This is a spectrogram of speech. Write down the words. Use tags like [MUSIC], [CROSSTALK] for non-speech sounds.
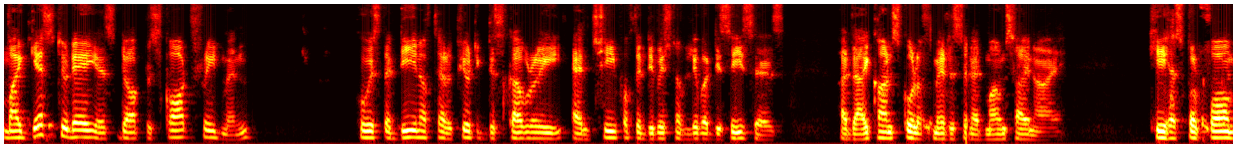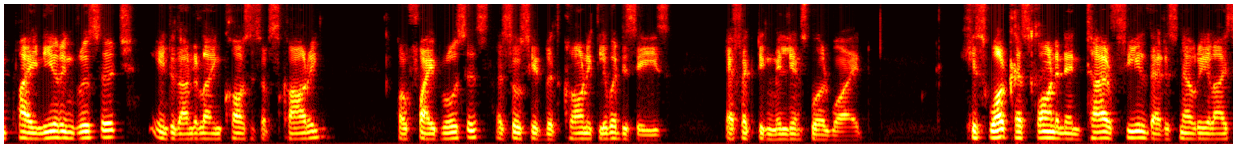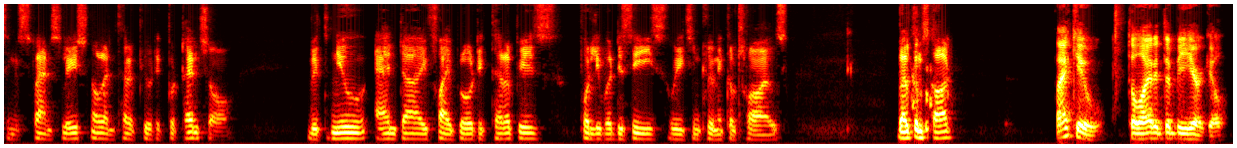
My guest today is Dr. Scott Friedman, who is the Dean of Therapeutic Discovery and Chief of the Division of Liver Diseases at the Icahn School of Medicine at Mount Sinai. He has performed pioneering research into the underlying causes of scarring or fibrosis associated with chronic liver disease affecting millions worldwide. His work has spawned an entire field that is now realizing its translational and therapeutic potential with new anti-fibrotic therapies for liver disease reaching clinical trials. Welcome, Scott. Thank you. Delighted to be here, Gil.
